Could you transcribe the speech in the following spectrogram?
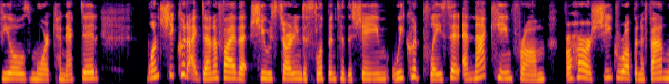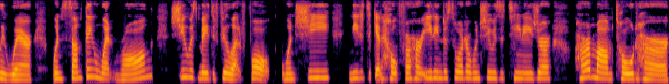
feels more connected once she could identify that she was starting to slip into the shame, we could place it. And that came from, for her, she grew up in a family where when something went wrong, she was made to feel at fault. When she needed to get help for her eating disorder when she was a teenager, her mom told her,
